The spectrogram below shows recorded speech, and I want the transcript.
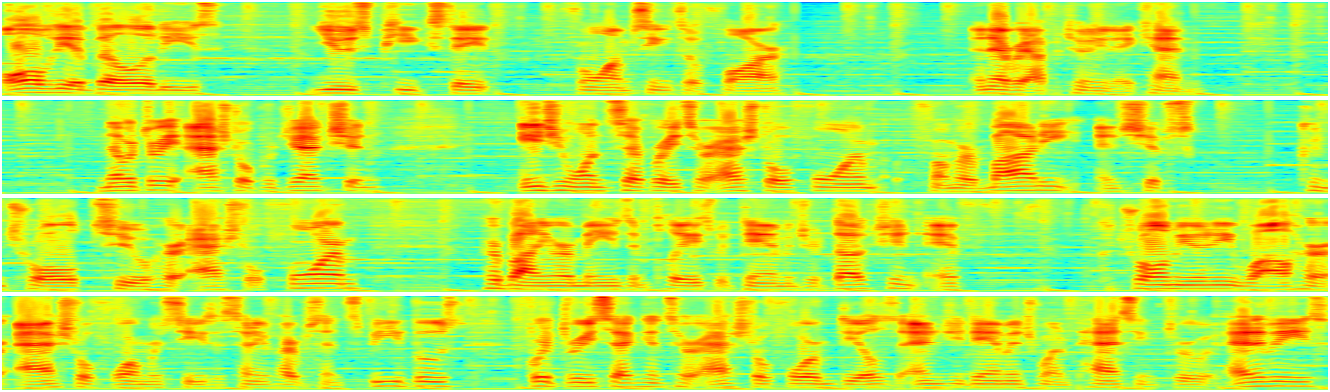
all the abilities use Peak State from what I'm seeing so far in every opportunity they can. Number three, Astral Projection. Ancient One separates her astral form from her body and shifts control to her astral form. Her body remains in place with damage reduction if immunity while her astral form receives a 75% speed boost. For 3 seconds, her astral form deals energy damage when passing through enemies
